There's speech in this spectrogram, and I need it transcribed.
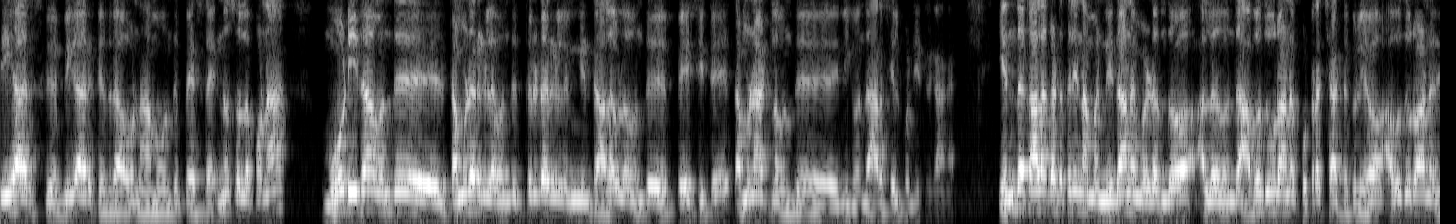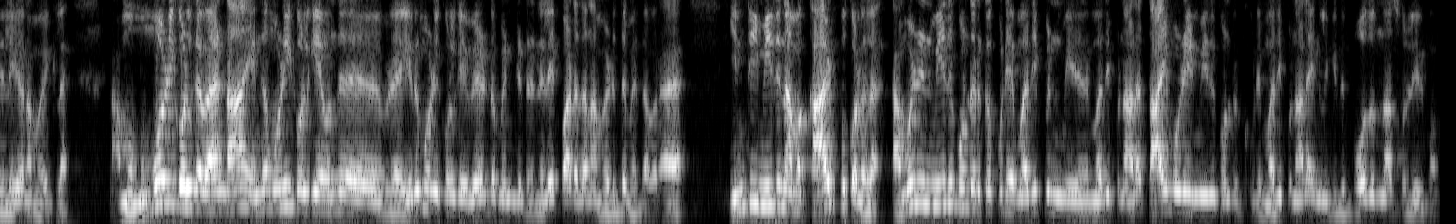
பீகார்ஸ்க்கு பீகாருக்கு எதிராவோ நாம வந்து பேசல. இன்னும் சொல்ல போனா மோடி தான் வந்து தமிழர்களை வந்து திருடர்கள் என்கின்ற அளவுல வந்து பேசிட்டு தமிழ்நாட்டுல வந்து இன்னைக்கு வந்து அரசியல் பண்ணிட்டு இருக்காங்க. எந்த காலகட்டத்திலையும் நம்ம நிதானம் இழந்தோ அல்லது வந்து அவதூறான குற்றச்சாட்டுகளையோ அவதூறான நிலையோ நம்ம வைக்கல. நம்ம மும்மொழி கொள்கை வேண்டாம் எங்க மொழி கொள்கையை வந்து இருமொழி கொள்கை வேண்டும் என்கின்ற நிலைப்பாடு தான் நம்ம எடுத்துமே தவிர இந்தி மீது நாம காழ்ப்பு கொள்ளல. தமிழின் மீது கொண்டு இருக்கக்கூடிய மதிப்பின் மீது மதிப்பினால தாய்மொழியின் மீது கொண்டு இருக்கக்கூடிய மதிப்பினால எங்களுக்கு இது போதும் தான் சொல்லியிருக்கோம்.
